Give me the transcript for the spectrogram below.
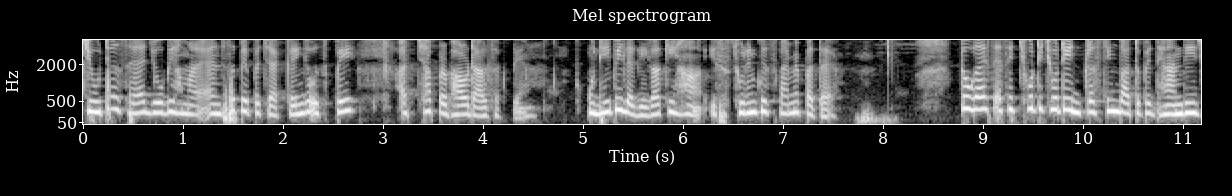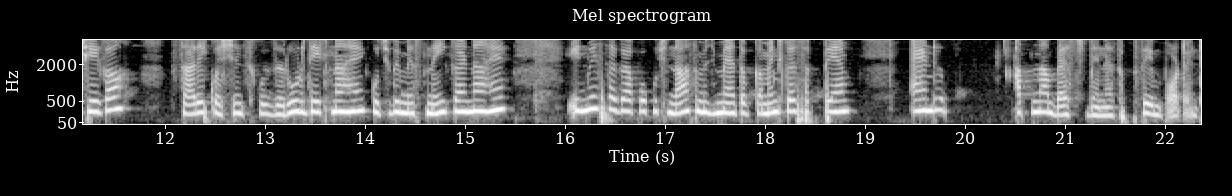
ट्यूटर्स है, जो भी हमारा आंसर पेपर चेक करेंगे, उस पर अच्छा प्रभाव डाल सकते हैं। उन्हें भी लगेगा कि हाँ इस स्टूडेंट को इस बारे में पता है। तो गाइस ऐसे छोटी छोटी इंटरेस्टिंग बातों पे ध्यान दीजिएगा। सारे क्वेश्चंस को ज़रूर देखना है, कुछ भी मिस नहीं करना है। इनमें से अगर आपको कुछ ना समझ में आए तो आप कमेंट कर सकते हैं। एंड अपना बेस्ट देना है, सबसे इंपॉर्टेंट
